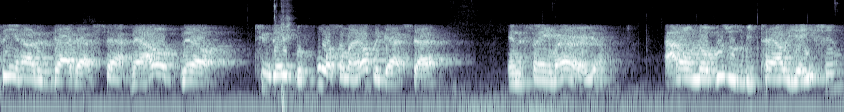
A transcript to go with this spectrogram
seeing how this guy got shot, now I don't now two days before somebody else got shot in the same area. I don't know if this was retaliation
